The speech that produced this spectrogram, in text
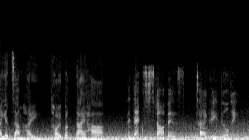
下一站系台北大厦。The next stop is Taipei Building.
